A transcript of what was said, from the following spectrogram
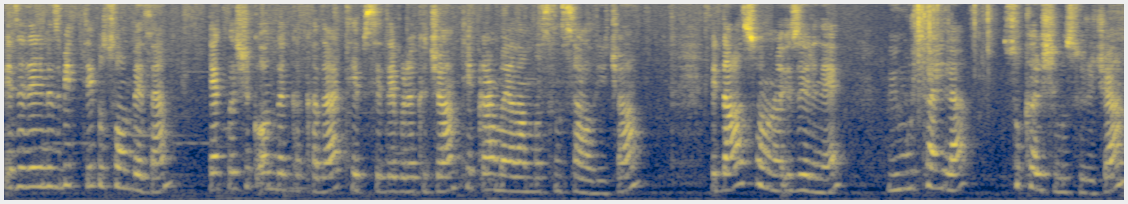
Bezelerimiz bitti. Bu son bezem. Yaklaşık 10 dakika kadar tepside bırakacağım. Tekrar mayalanmasını sağlayacağım. Ve daha sonra üzerine yumurtayla su karışımı süreceğim.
